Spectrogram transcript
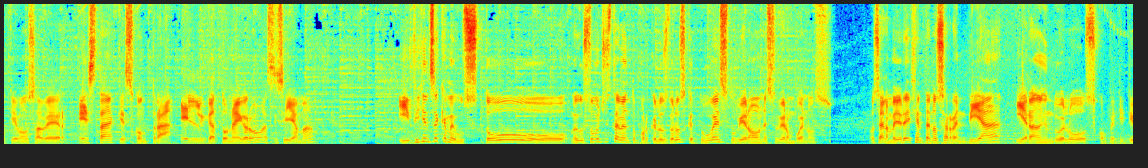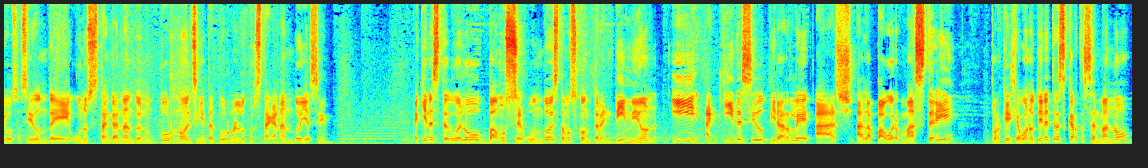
Ok, vamos a ver esta, que es contra el gato negro, así se llama. Y fíjense que me gustó. Me gustó mucho este evento porque los duelos que tuve estuvieron, estuvieron buenos. O sea, la mayoría de gente no se rendía y eran duelos competitivos, así donde unos están ganando en un turno, el siguiente turno el otro está ganando y así. Aquí en este duelo vamos segundo, estamos contra Endymion y aquí decido tirarle Ash a la Power Mastery porque dije, bueno, tiene tres cartas en mano,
